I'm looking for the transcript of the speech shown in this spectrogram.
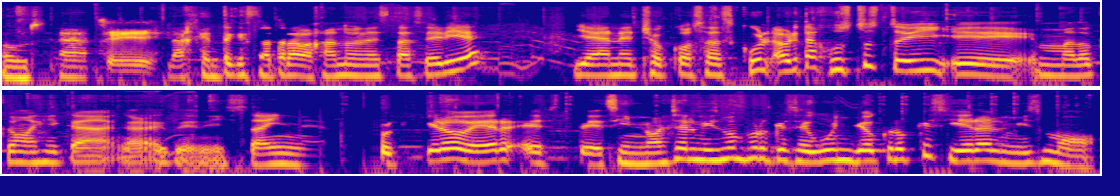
O sea, Sí. la gente que está trabajando en esta serie ya han hecho cosas cool. Ahorita justo estoy eh, en Madoka Mágica Character Designer porque quiero ver este si no es el mismo, porque según yo creo que sí era el mismo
